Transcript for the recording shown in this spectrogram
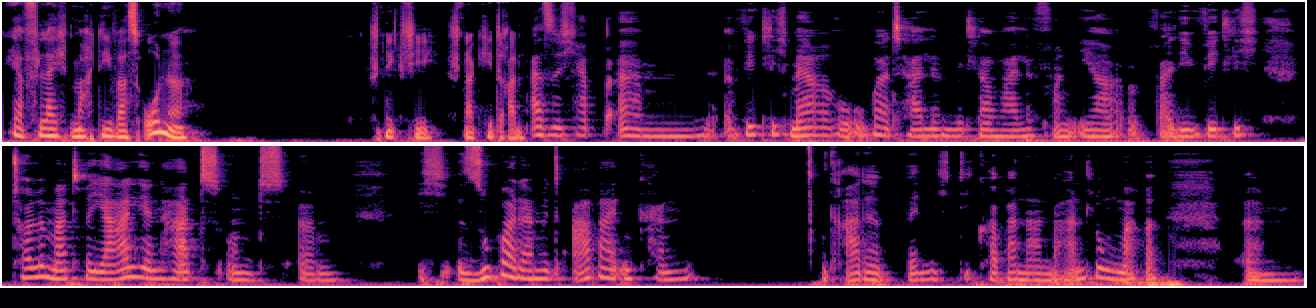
Ja, vielleicht macht die was ohne. Schnickschi, Schnacki dran. Also ich habe ähm, wirklich mehrere Oberteile mittlerweile von ihr, weil die wirklich tolle Materialien hat und ähm, ich super damit arbeiten kann. Gerade wenn ich die körpernahen Behandlungen mache. Ähm,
